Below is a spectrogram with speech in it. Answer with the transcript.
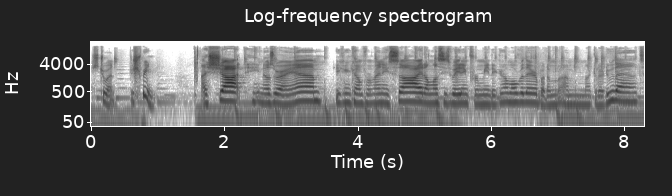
Just to. Just win. I shot. He knows where I am. He can come from any side unless he's waiting for me to come over there, but I'm, I'm not gonna do that.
